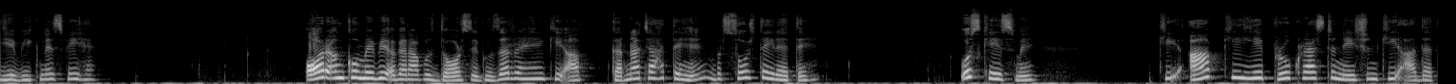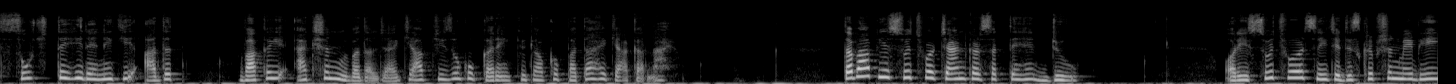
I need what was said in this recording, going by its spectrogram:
ये वीकनेस भी है। और अंकों में भी अगर आप उस दौर से गुजर रहे हैं कि आप करना चाहते हैं, बस सोचते ही रहते हैं। उस केस में कि आपकी ये प्रोक्रेस्टिनेशन की आदत, सोचते ही रहने की आदत वाकई एक्शन में बदल जाए कि आप चीज़ों को करें क्योंकि आपको पता है क्या करना है। तब आप ये स्विच वर्ड कर सकते हैं डू और ये स्विच वर्ड्स नीचे डिस्क्रिप्शन में भी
